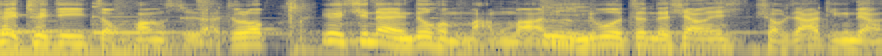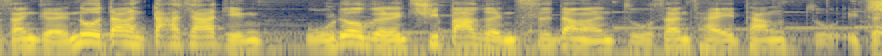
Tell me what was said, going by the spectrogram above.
可以推荐一种方式啦，就是说，因为现在人都很忙嘛，你如果真的像小家庭两三个人，如果当然大家庭五六个人、七八个人吃，当然煮三菜一汤煮一整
